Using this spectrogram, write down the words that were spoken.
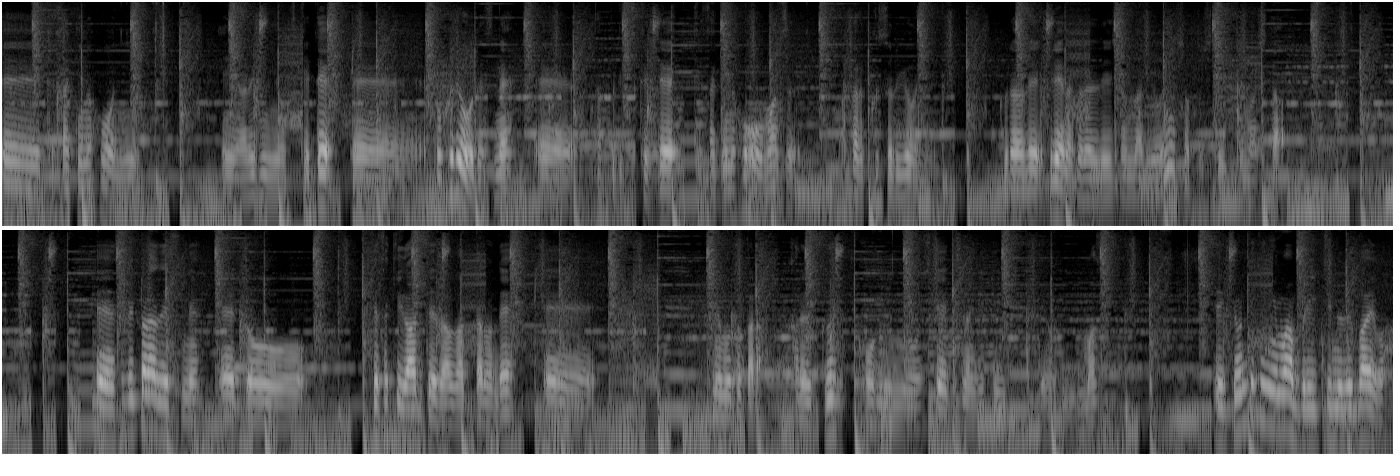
えー、毛先の方に、えアルギニンをつけて、えー、塗料をですね、えたっぷりつけて毛先の方をまず明るくするようにグラデ綺麗なグラデーションになるようにショットしていきました、えー、それからですねえっ、ー、と毛先がある程度上がったので、えー、根元から軽くコーミングをしてつなげていっております。で基本的にまあブリーチ塗る場合はハ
